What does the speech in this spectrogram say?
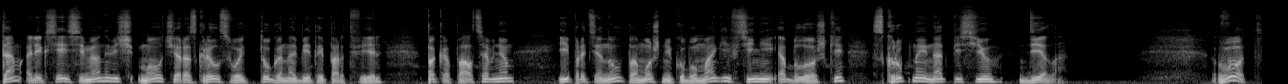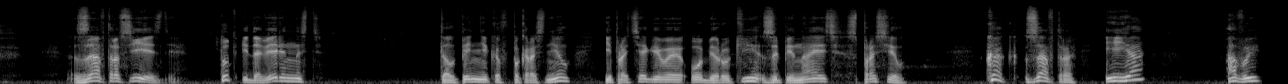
Там Алексей Семенович молча раскрыл свой туго набитый портфель, покопался в нем и протянул помощнику бумаги в синей обложке с крупной надписью «Дело». «Вот», Завтра в съезде. Тут и доверенность. Толпенников покраснел и, протягивая обе руки, запинаясь, спросил. «Как завтра? И я? А вы?»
